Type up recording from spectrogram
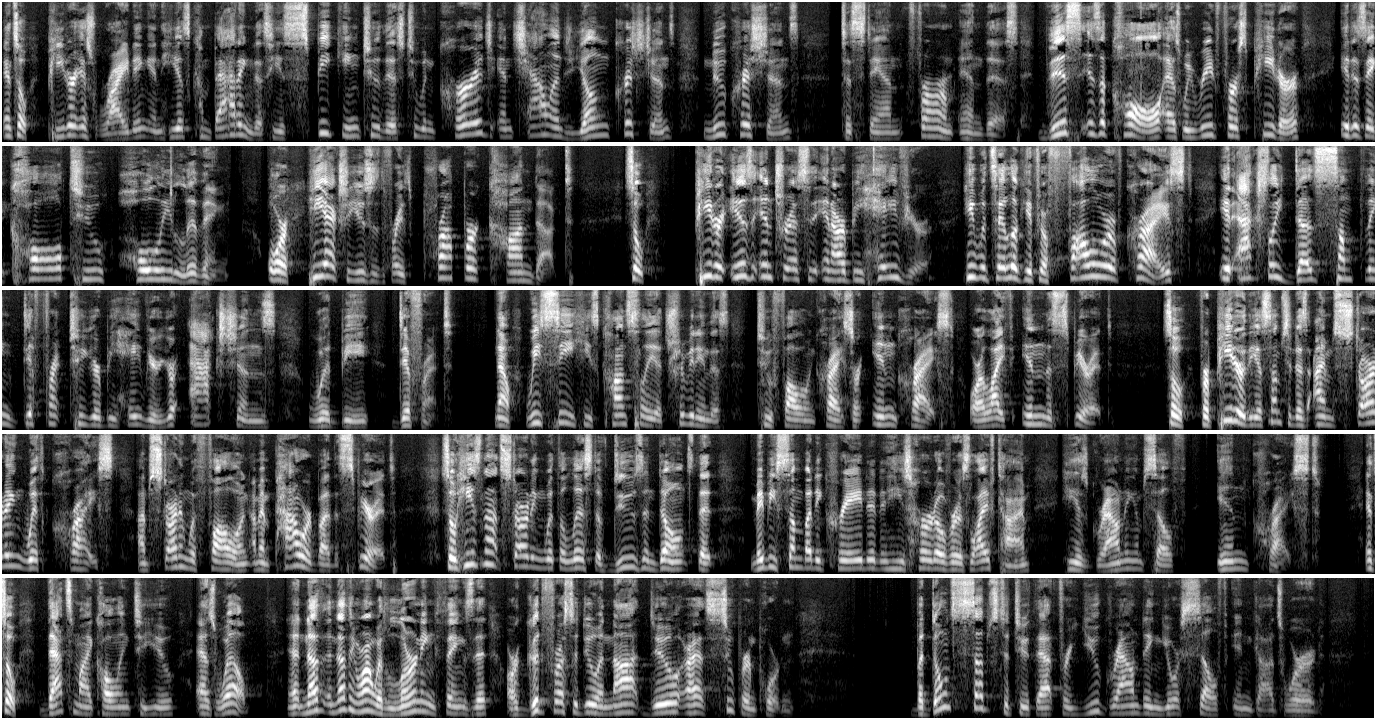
And so Peter is writing and he is combating this. He is speaking to this to encourage and challenge young Christians, new Christians, to stand firm in this. This is a call, as we read First Peter, it is a call to holy living. Or he actually uses the phrase proper conduct. So Peter is interested in our behavior. He would say, look, if you're a follower of Christ, it actually does something different to your behavior. Your actions would be different. Now, we see he's constantly attributing this to following Christ or in Christ or a life in the Spirit. So for Peter, the assumption is I'm starting with Christ. I'm starting with following. I'm empowered by the Spirit. So he's not starting with a list of do's and don'ts that maybe somebody created and he's heard over his lifetime. He is grounding himself in Christ. And so that's my calling to you as well. And nothing, nothing wrong with learning things that are good for us to do and not do. That's super important. But don't substitute that for you grounding yourself in God's word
